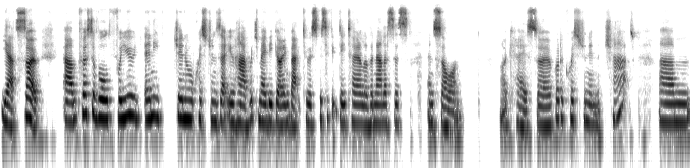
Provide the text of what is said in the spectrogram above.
yeah, so um, first of all, for you, any general questions that you have, which may be going back to a specific detail of analysis and so on. Okay, so I've got a question in the chat. Um,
